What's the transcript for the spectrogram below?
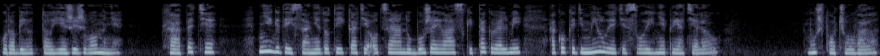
Urobil to Ježiš vo mne. Chápete? Nikdy sa nedotýkate oceánu Božej lásky tak veľmi, ako keď milujete svojich nepriateľov. Muž počúval.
